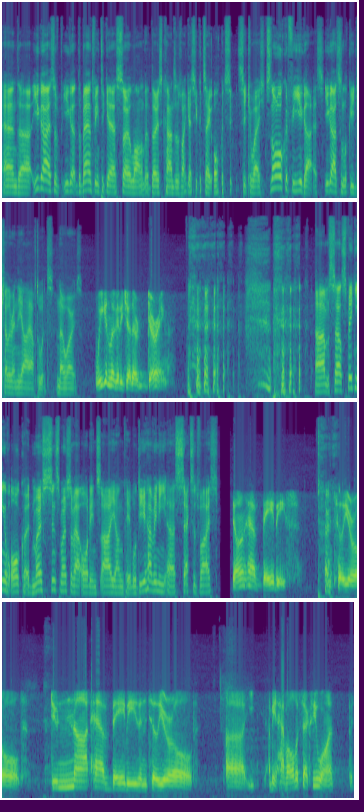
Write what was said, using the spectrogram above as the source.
and uh, you guys have you got the band's been together so long that those kinds of I guess you could say awkward si- situations. It's not awkward for you guys. You guys can look at each other in the eye afterwards. No worries. we can look at each other during Um, so speaking of awkward, most since most of our audience are young people, do you have any uh, sex advice? Don't have babies until you're old. Do not have babies until you're old. Uh, you- I mean, have all the sex you want, but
